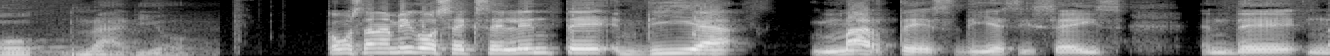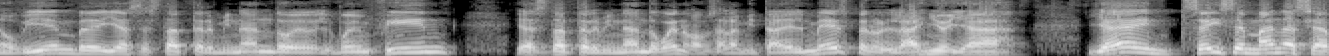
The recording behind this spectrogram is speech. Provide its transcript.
O Radio. ¿Cómo están amigos? Excelente día, martes 16 de noviembre. Ya se está terminando el buen fin. Ya se está terminando, bueno, vamos a la mitad del mes, pero el año ya, ya en seis semanas se,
